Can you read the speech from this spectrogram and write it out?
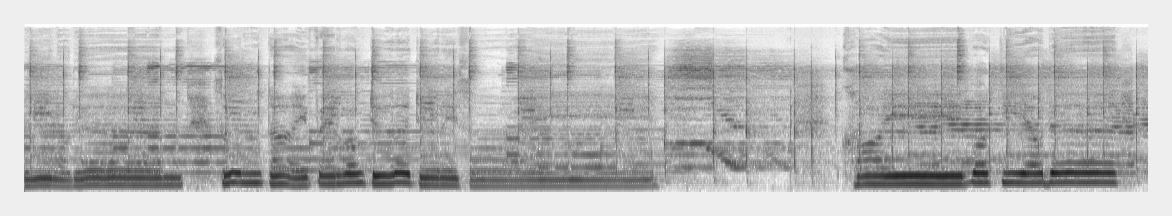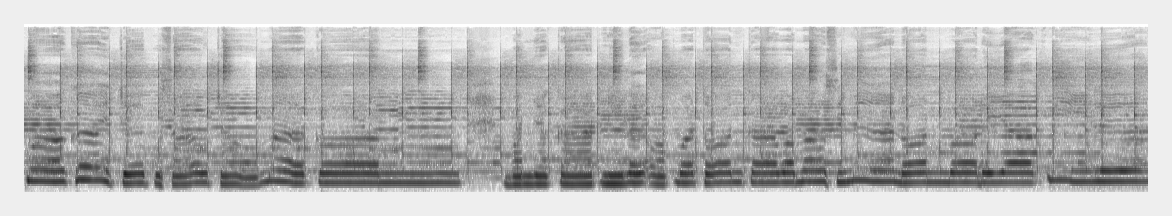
ลีเราเดิมสุนตายแฟนของเจอเจอได้สวย คอยบ่เกี่ยวเด้อบ่เคยเจอผู้สาวเจ้ามาก่อน บรรยากาศนี่เลยออกมาตอนกาว่าเมาสิเมื่อนอนบ่ได้อยากมีเรื่อง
